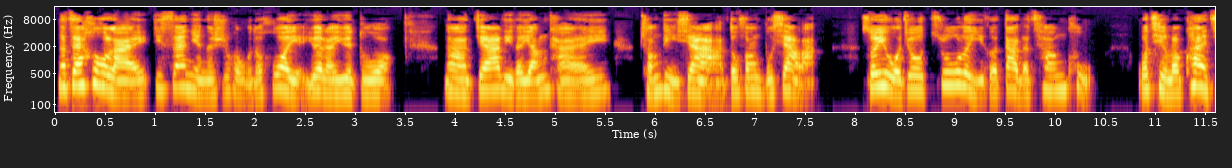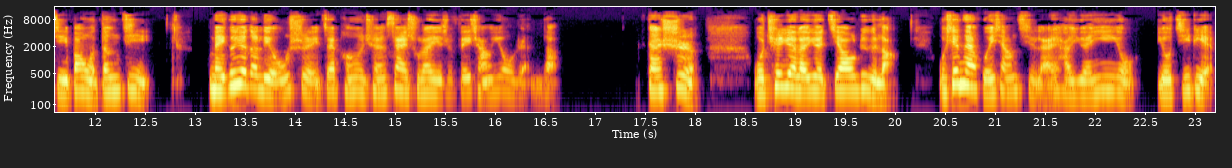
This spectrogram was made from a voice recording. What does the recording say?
那在后来第三年的时候，我的货也越来越多。那家里的阳台、床底下都放不下了，所以我就租了一个大的仓库。我请了会计帮我登记，每个月的流水在朋友圈晒出来也是非常诱人的。但是，我却越来越焦虑了。我现在回想起来，哈，原因有有几点。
